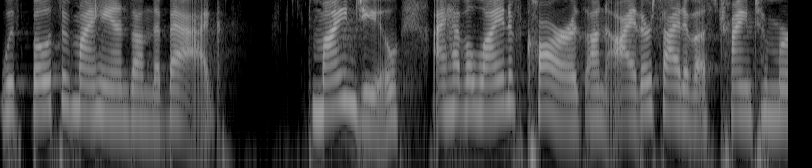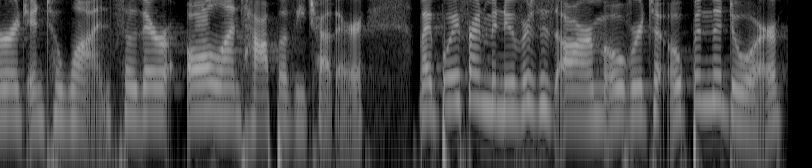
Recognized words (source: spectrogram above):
with both of my hands on the bag. Mind you, I have a line of cars on either side of us trying to merge into one, so they're all on top of each other. My boyfriend maneuvers his arm over to open the door.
